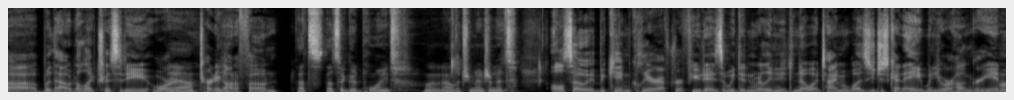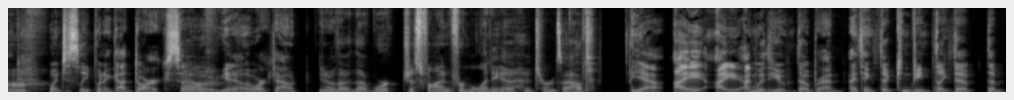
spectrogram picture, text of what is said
uh, without electricity or Yeah. turning on a phone. that's that's a good point. uh, Now that you mention it, Also, it became clear after a few days that we didn't really need to know what time it was. You just kind of ate when you were hungry and Uh-huh. went to sleep when it got dark. So, Oh. you know, it worked out. you know that that worked just fine for millennia. It turns out. Yeah. I, I, I'm with you though, Brad. I think the conven like the, the,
